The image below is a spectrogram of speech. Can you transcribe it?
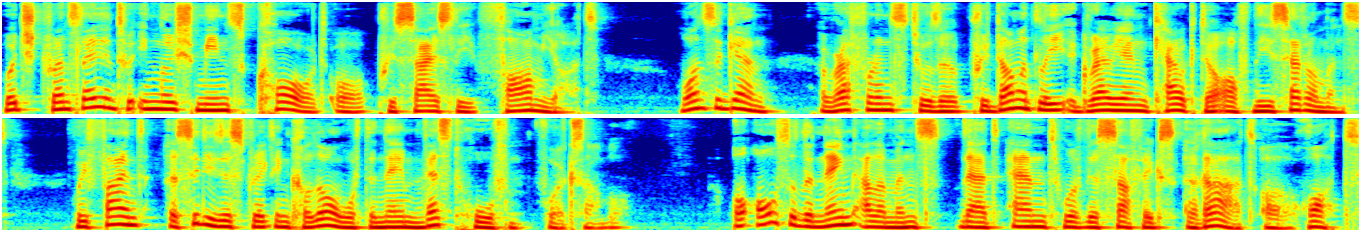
which translated into English means court or precisely farmyard. Once again, a reference to the predominantly agrarian character of these settlements. We find a city district in Cologne with the name Westhoven, for example. Or also the name elements that end with the suffix rat or rot.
